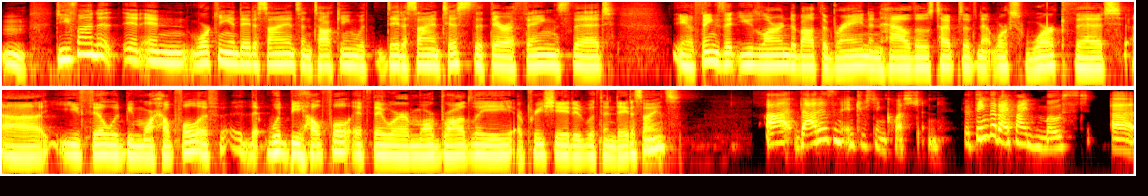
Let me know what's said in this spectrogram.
Mm. Do you find it in, in working in data science and talking with data scientists that there are things that you know things that you learned about the brain and how those types of networks work that uh, you feel would be more helpful if that would be helpful if they were more broadly appreciated within data science? Uh, that is an interesting question. The thing that i find most uh,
